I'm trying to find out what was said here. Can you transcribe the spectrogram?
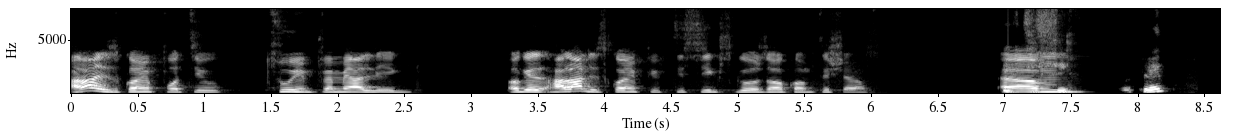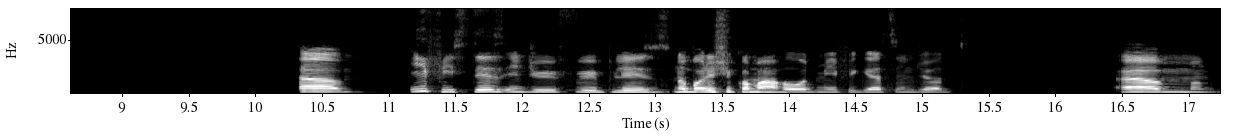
Haaland is scoring forty-two in Premier League. Okay, Haaland is scoring fifty-six goals all competitions. 56. Um, Okay. um, if he stays injury free, please, nobody should come and hold me if he gets injured. Um,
